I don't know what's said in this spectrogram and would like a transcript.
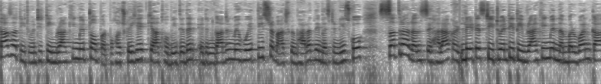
ताज़ा टी ट्वेंटी टीम रैंकिंग में टॉप पर पहुँच गई है। क्या तो बीते दिन इडन गार्डन में हुए तीसरे मैच में भारत ने वेस्टइंडीज को सत्रह रन से हराकर latest T twenty team ranking में नंबर वन का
